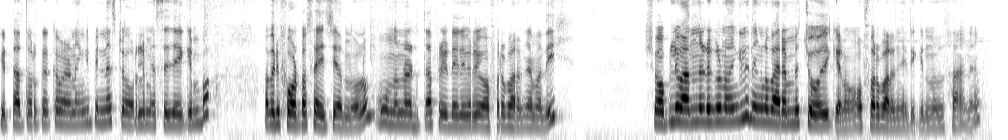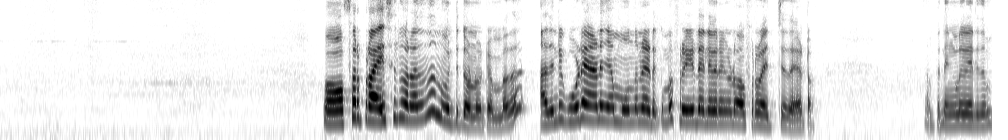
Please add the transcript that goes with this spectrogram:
കിട്ടാത്തവർക്കൊക്കെ വേണമെങ്കിൽ പിന്നെ സ്റ്റോറിൽ മെസ്സേജ് അയക്കുമ്പോൾ അവർ ഫോട്ടോസ് അയച്ച് തന്നോളും. മൂന്നെണ്ണം എടുത്താൽ ഫ്രീ ഡെലിവറി ഓഫർ പറഞ്ഞാൽ മതി. ഷോപ്പിൽ വന്നെടുക്കണമെങ്കിൽ നിങ്ങൾ വരുമ്പോൾ ചോദിക്കണം ഓഫർ പറഞ്ഞിരിക്കുന്നത് സാധനം. അപ്പോൾ ഓഫർ പ്രൈസ് എന്ന് പറയുന്നത് നൂറ്റി തൊണ്ണൂറ്റൊമ്പത് അതിന്റെ കൂടെയാണ് ഞാൻ മൂന്നെണ്ണം എടുക്കുമ്പോൾ ഫ്രീ ഡെലിവറി കൂടെ ഓഫർ വെച്ചത് കേട്ടോ. അപ്പോൾ നിങ്ങൾ കരുതും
